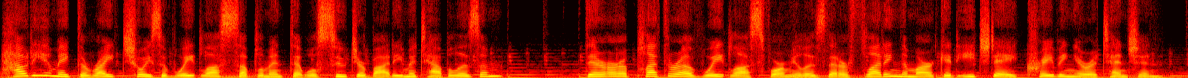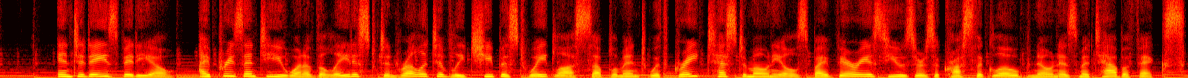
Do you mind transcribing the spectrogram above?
how do you make the right choice of weight loss supplement that will suit your body metabolism? There are a plethora of weight loss formulas that are flooding the market each day craving your attention. In today's video, I present to you one of the latest and relatively cheapest weight loss supplement with great testimonials by various users across the globe known as Metabofix.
